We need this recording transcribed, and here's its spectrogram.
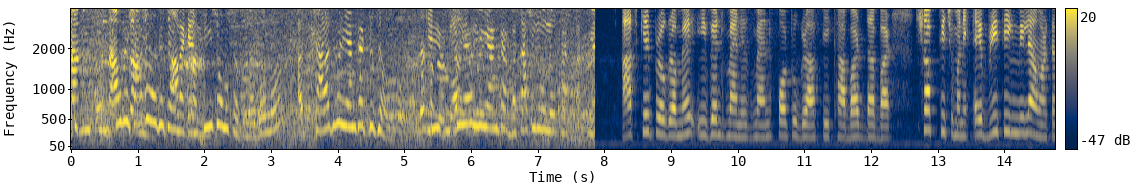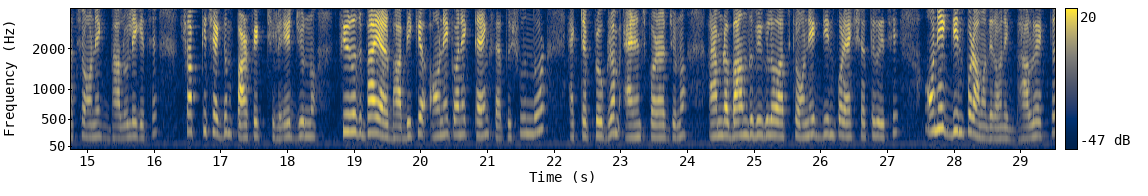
কানুন শুন তুমি শাশুড়ি হতে চাও না কেন? কি সমস্যা তোমার? বলো। সারা জীবন ইয়াং থাকতে চাও? ইয়াং থাকবা শাশুড়ি হলেও থাকবা। আজকের প্রোগ্রামের ইভেন্ট ম্যানেজমেন্ট ফটোগ্রাফি খাবার দাবার সব কিছু মানে এভরিথিং মিলে আমার কাছে অনেক ভালো লেগেছে। সব কিছু একদম পারফেক্ট ছিল। এর জন্য ফিরোজ ভাই আর ভাবিকে অনেক অনেক থ্যাঙ্কস এত সুন্দর একটা প্রোগ্রাম অ্যারেঞ্জ করার জন্য। আর আমরা বান্ধবীগুলো আজকে অনেক দিন পর একসাথে হয়েছি। অনেক দিন পর আমাদের অনেক ভালো একটা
